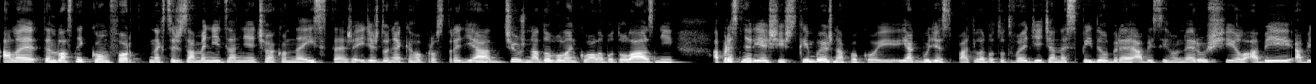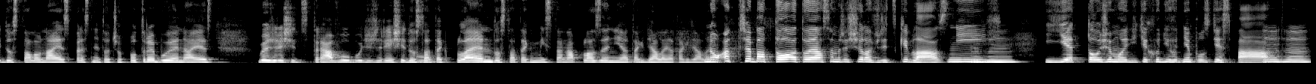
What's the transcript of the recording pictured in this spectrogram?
ale ten vlastný komfort nechceš zameniť za niečo ako neisté, že ideš do nejakého prostredia, hmm. či už na dovolenku alebo do lázní a presne riešiš, s kým budeš na pokoji, jak bude spať, lebo to tvoje dieťa nespí dobre, aby si ho nerušil, aby, aby dostalo najesť presne to, čo potrebuje najesť budeš řešit stravu, budeš řešit dostatek plén, dostatek místa na plazení a tak dále a tak dále. No a třeba to, a to já jsem řešila vždycky v lázních, mm-hmm. Je to, že moje dítě chodí hodně pozdě spát mm-hmm.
